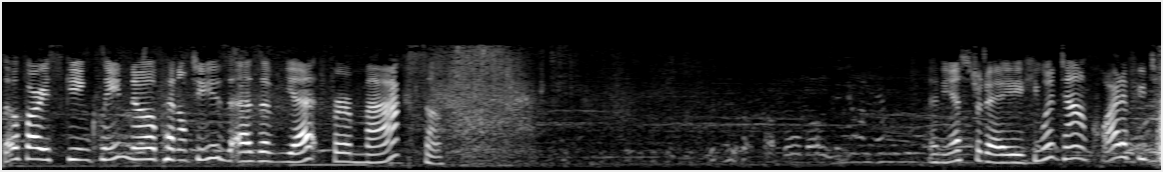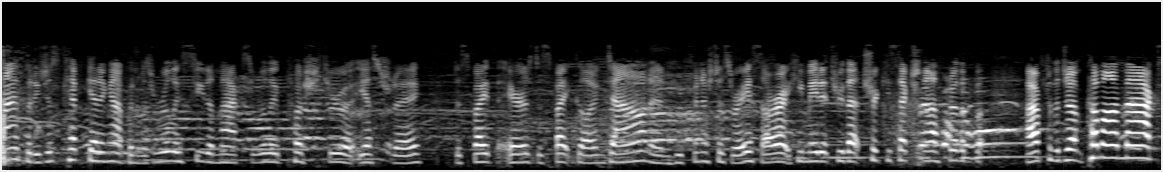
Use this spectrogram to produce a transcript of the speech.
So far, he's skiing clean. No penalties as of yet for Max. And yesterday, he went down quite a few times, but he just kept getting up. And it was really see to Max really push through it yesterday, despite the airs, despite going down. And he finished his race. All right, he made it through that tricky section after the after the jump. Come on, Max.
